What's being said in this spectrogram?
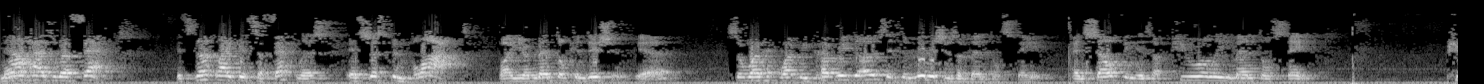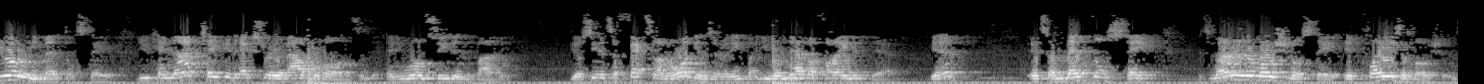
now has an effect. It's not like it's effectless, it's just been blocked by your mental condition. Yeah? So what, what recovery does, it diminishes a mental state, and selfing is a purely mental state. Purely mental state. You cannot take an x-ray of alcoholism and you won't see it in the body. You'll see its effects on organs and everything, but you will never find it there. Yeah? It's a mental state. It's not an emotional state. It plays emotions.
